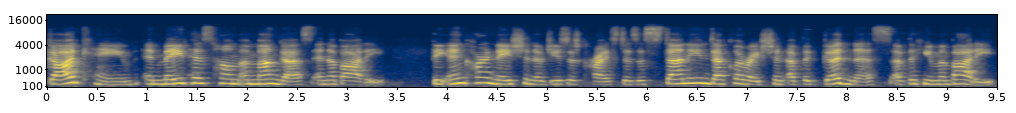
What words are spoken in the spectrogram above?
God came and made his home among us in a body. The incarnation of Jesus Christ is a stunning declaration of the goodness of the human body.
